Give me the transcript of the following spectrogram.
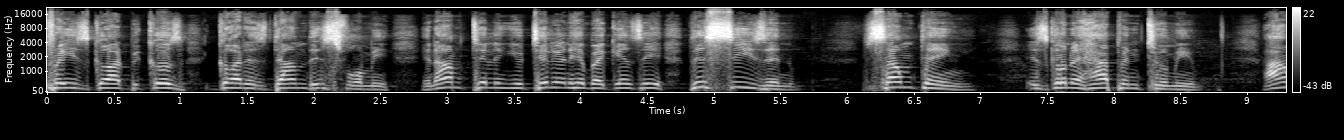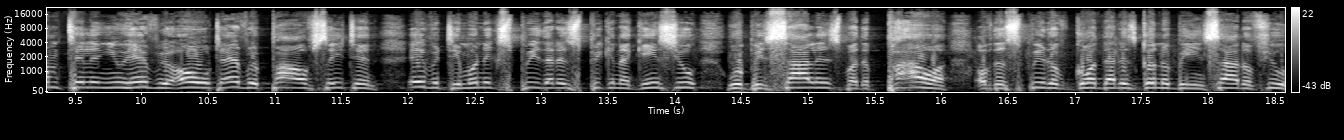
Praise God because God has done this for me. And I'm telling you, tell your neighbor again, say, this season, something is going to happen to me. I'm telling you, every altar, every power of Satan, every demonic spirit that is speaking against you will be silenced by the power of the Spirit of God that is going to be inside of you,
